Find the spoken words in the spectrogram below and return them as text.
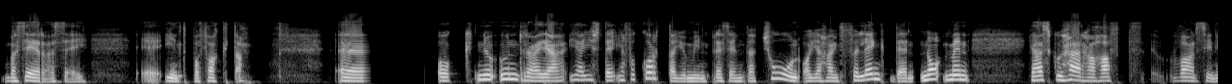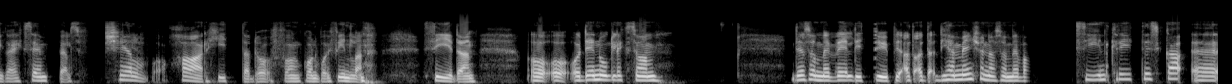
baserar sig eh, inte på fakta. Eh, och nu undrar jag, ja just det, jag förkortar ju min presentation och jag har inte förlängt den, no, men jag skulle här ha haft vansinniga exempel själv har hittat då från Konvoj Finland-sidan. Och, och, och, det är nog liksom det som är väldigt typiskt, att, att de här människorna som är vaccinkritiska eh,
